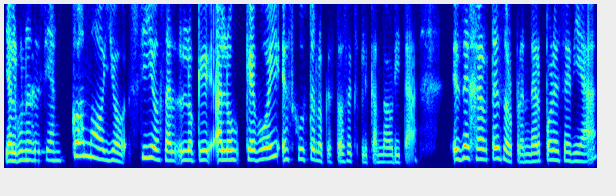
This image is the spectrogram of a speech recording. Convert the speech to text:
Y algunos decían, ¿cómo yo? Sí, o sea, lo que a lo que voy es justo lo que estás explicando ahorita es dejarte sorprender por ese día,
